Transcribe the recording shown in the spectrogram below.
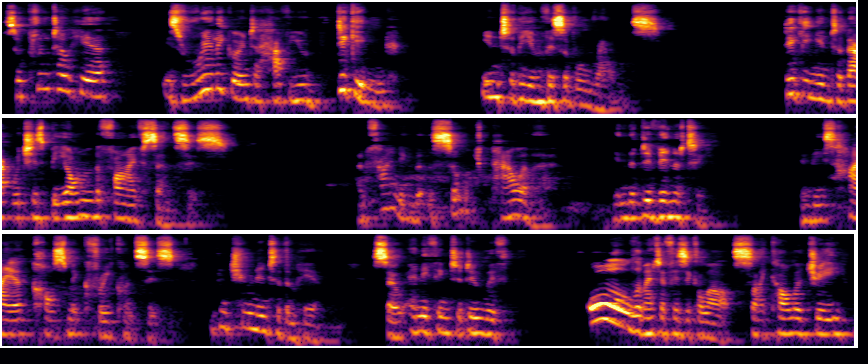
So Pluto here is really going to have you digging into the invisible realms. digging into that which is beyond the five senses and finding that there's so much power there in the divinity, in these higher cosmic frequencies. You can tune into them here. So anything to do with all the metaphysical arts, psychology,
